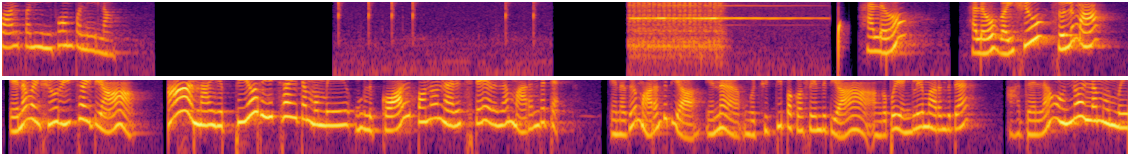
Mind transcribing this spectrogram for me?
கால் பண்ணி இன்ஃபார்ம் பண்ணிடலாம். Hello hello Vaishu? சொல்லுமா. என்ன வைஷு ரீச் ஆயிட்டியா? ஆ நான் எப்பயோ ரீச் ஆயிட்டேன் மம்மி. உங்களுக்கு கால் பண்ணணும்னு நினைச்சிட்டே இருந்தேன் மறந்துட்டேன். என்னது மறந்துட்டியா? என்ன உங்க சித்தி பக்கம் சேர்ந்துட்டியா? அங்க போய் எங்களே மறந்துட்டேன் அதெல்லாம் ஒன்றும் இல்லை மம்மி.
